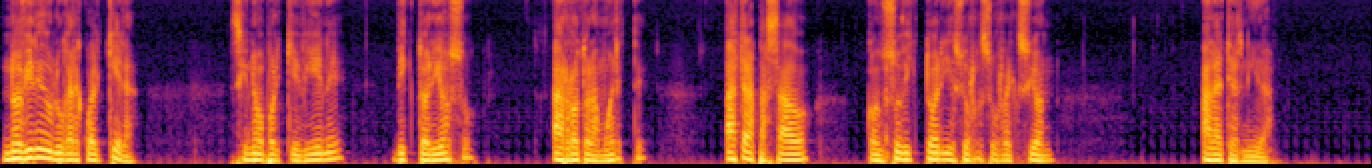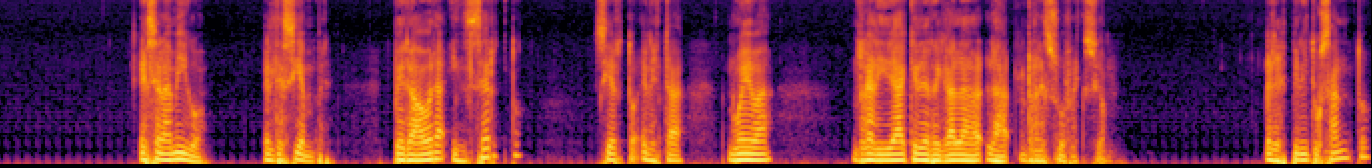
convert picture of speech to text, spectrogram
no viene de un lugar cualquiera, sino porque viene victorioso, ha roto la muerte, ha traspasado con su victoria y su resurrección a la eternidad. Es el amigo, el de siempre, pero ahora inserto, ¿cierto?, en esta nueva realidad que le regala la resurrección. El Espíritu Santo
